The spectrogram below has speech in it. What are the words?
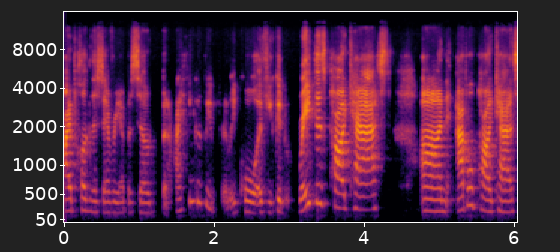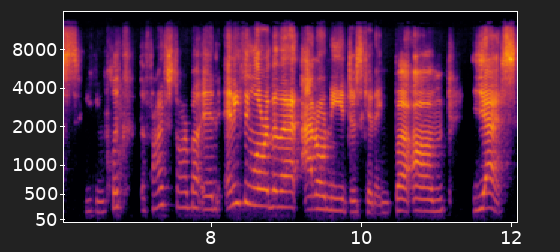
I plug this every episode, but I think it would be really cool if you could rate this podcast on Apple Podcasts. You can click the five star button. Anything lower than that, I don't need. Just kidding. But um, yes,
